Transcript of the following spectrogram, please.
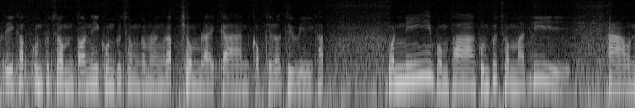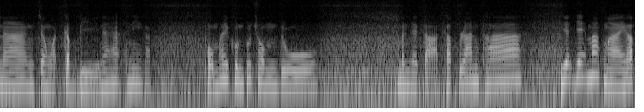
วัสดีครับคุณผู้ชมตอนนี้คุณผู้ชมกำลังรับชมรายการกบเคโลทีวีครับ วันนี้ผมพาคุณผู้ชมมาที่อ่าวนางจังหวัดกระบี่นะฮะนี่ครับ ผมให้คุณผู้ชมดูบรรยากาศครับร้านค้า เยอะแยะมากมายครับ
